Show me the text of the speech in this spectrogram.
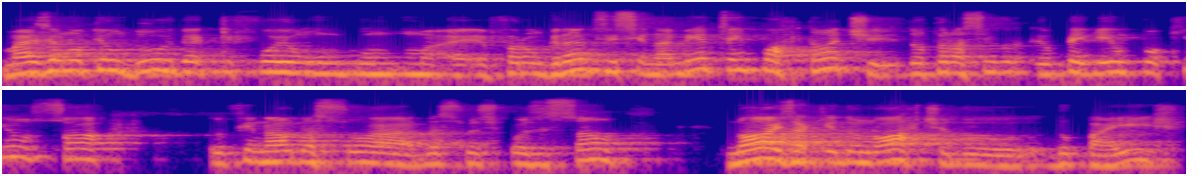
Mas eu não tenho dúvida que foi um, uma, é, foram grandes ensinamentos. É importante, doutora Silvia, eu peguei um pouquinho só no final da sua, da sua exposição, nós aqui do norte do, do país,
